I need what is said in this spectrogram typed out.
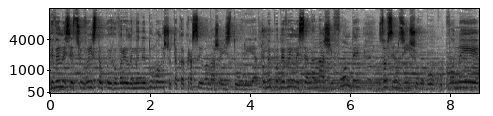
дивилися цю виставку і говорили: ми не думали, що така красива наша історія. Ми подивилися на наші фонди зовсім з іншого боку. Вони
